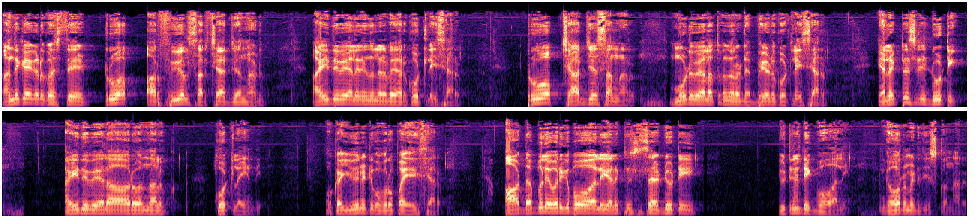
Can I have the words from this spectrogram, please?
అందుకే ఇక్కడికి వస్తే true up or fuel surcharge అన్నాడు. ఐదు వేల ఎనిమిది వందల ఎనభై ఆరు కోట్లు వేశారు. ట్రూ అప్ ఛార్జెస్ అన్నారు. మూడు వేల తొమ్మిది వందల డెబ్బై ఏడు కోట్లు వేశారు. ఎలక్ట్రిసిటీ డ్యూటీ ఐదు వేల ఆరు వందల నాలుగు కోట్లు అయింది. ఒక యూనిట్కి ఒక రూపాయి వేశారు. ఆ డబ్బులు ఎవరికి పోవాలి? ఎలక్ట్రిసిటీ డ్యూటీ? యూటిలిటీకి పోవాలి. గవర్నమెంట్ తీసుకున్నారు.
